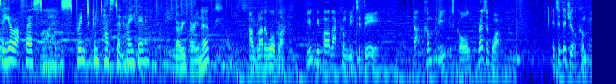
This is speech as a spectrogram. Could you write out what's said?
So you're our first sprint contestant. How are you feeling? Very, very nervous. I'm glad I wore black. You can be part of that company today. That company is called Reservoir. It's a digital company.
